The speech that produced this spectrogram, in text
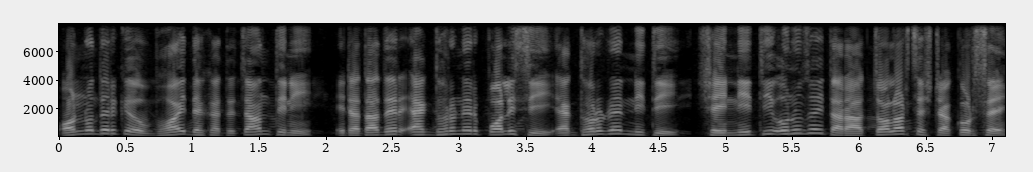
অন্যদেরকেও ভয় দেখাতে চান তিনি। এটা তাদের এক ধরনের পলিসি, এক ধরনের নীতি। সেই নীতি অনুযায়ী তারা চলার চেষ্টা করছে।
